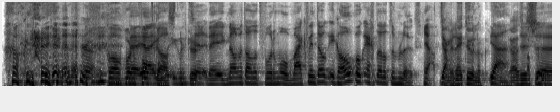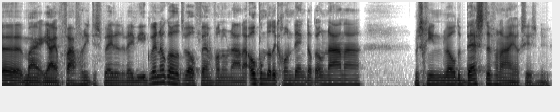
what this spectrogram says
Gewoon voor Nee, de ja, podcast. ik, ik moet Oké. zeggen, nee, ik nam het altijd voor hem op. Maar ik, vind ook, ik hoop ook echt dat het hem lukt. Ja, Ja, tuurlijk. nee, tuurlijk. Ja, is dus, eh, maar ja, een favoriete speler, dat weet ik niet. Ik ben ook altijd wel fan van Onana. Ook omdat ik gewoon denk dat Onana misschien wel de beste van Ajax is nu.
